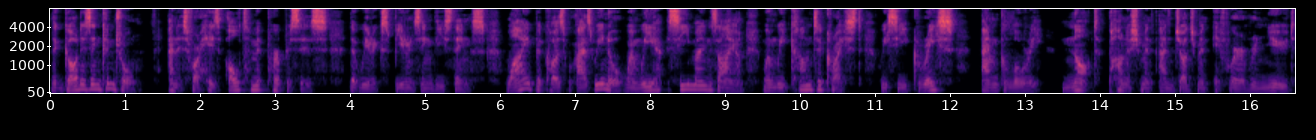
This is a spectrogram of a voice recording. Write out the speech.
that God is in control and it's for his ultimate purposes that we're experiencing these things. Why? Because as we know, when we see Mount Zion, when we come to Christ, we see grace and glory, not punishment and judgment if we're renewed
